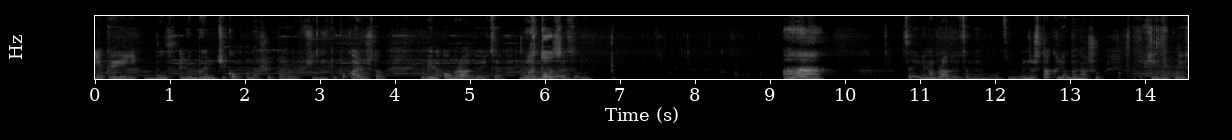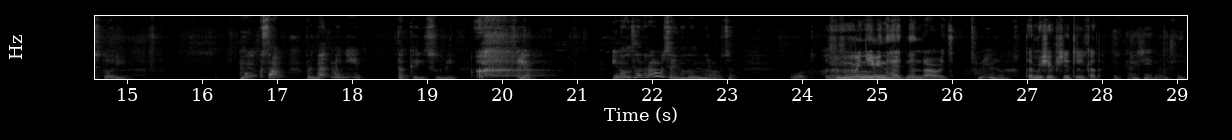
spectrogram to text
який був любимчиком у нашої першої вчительки, покажеш, то він обрадується моєму хто це? отзиву. А, Це він обрадується моєму отзиву. Він же ж так любить нашу вчительку історії. Ну, сам предмет мені такий собі. Ну як? Іноді нравиться, іноді не нравиться. От. е, мені він геть не нравиться. Мені нравиться. Там ще вчителька така кричить на всіх.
